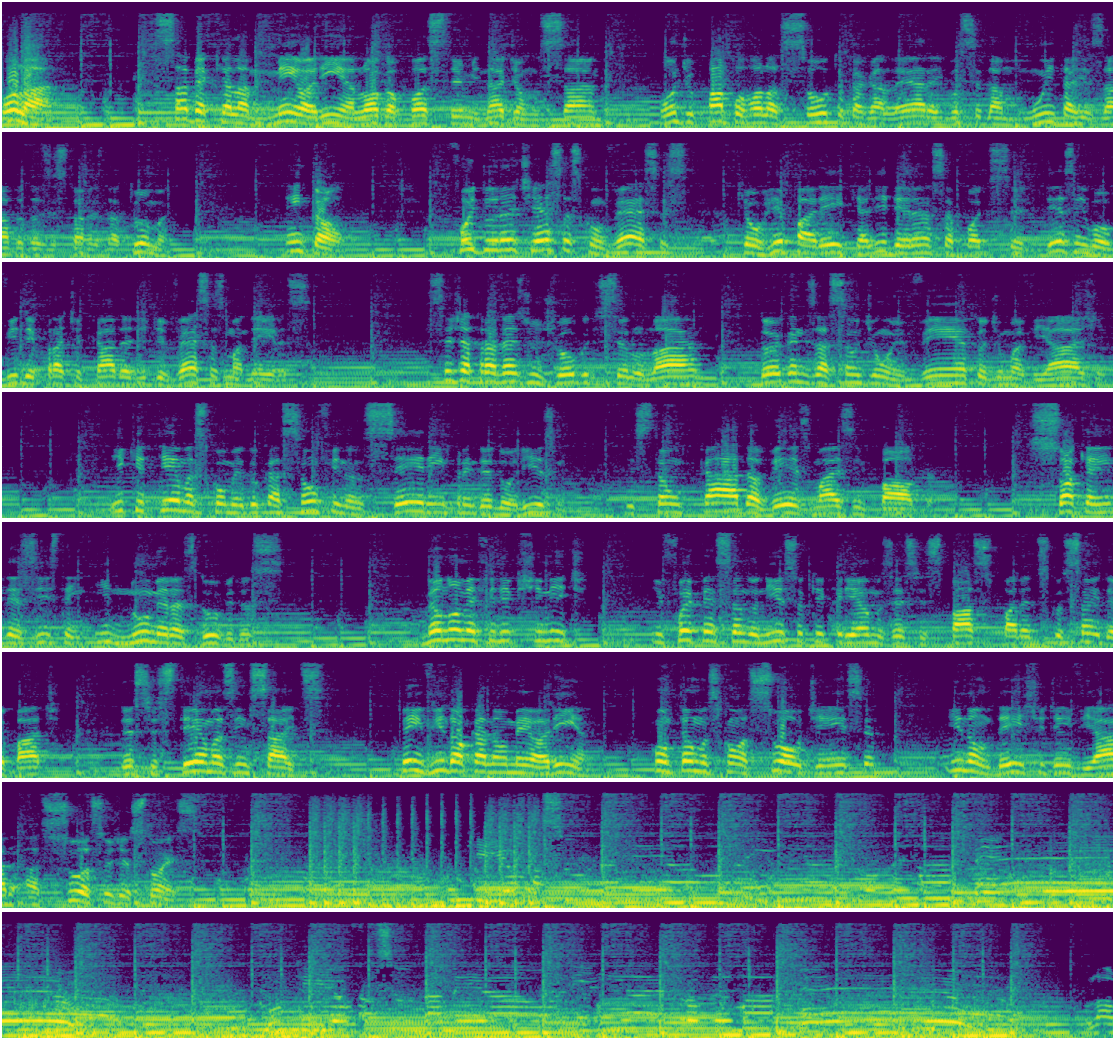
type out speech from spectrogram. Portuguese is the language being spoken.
Olá! Sabe aquela meia horinha logo após terminar de almoçar, onde o papo rola solto com a galera e você dá muita risada das histórias da turma? Então, foi durante essas conversas que eu reparei que a liderança pode ser desenvolvida e praticada de diversas maneiras. Seja através de um jogo de celular, da organização de um evento ou de uma viagem, e que temas como educação financeira e empreendedorismo estão cada vez mais em pauta. Só que ainda existem inúmeras dúvidas. Meu nome é Felipe Schmidt e foi pensando nisso que criamos esse espaço para discussão e debate desses temas e insights. Bem-vindo ao canal Meia Horinha. Contamos com a sua audiência e não deixe de enviar as suas sugestões. O que eu faço na meia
